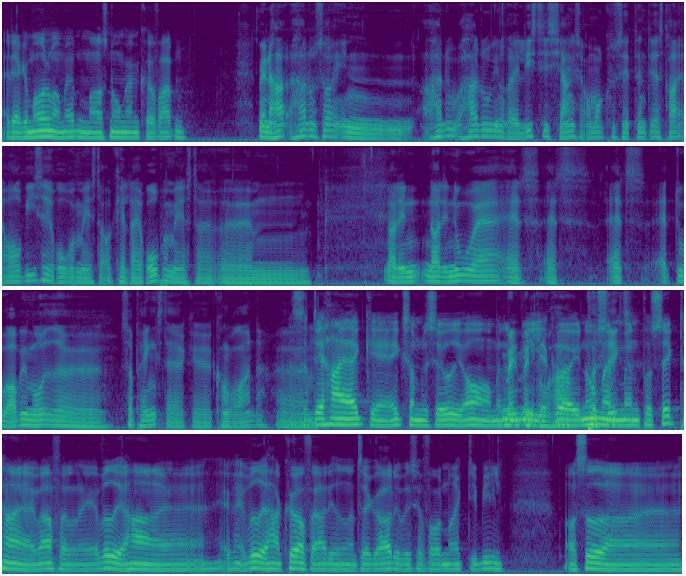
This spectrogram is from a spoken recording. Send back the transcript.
at jeg kan måle mig med dem, og også nogle gange køre fra dem. Men har, har du så en, har du, har du en realistisk chance om at kunne sætte den der streg over vise europamester og kalde dig europamester, øhm, når, det, når det nu er, at, at at, at du er op imod øh, så pengestærke øh, konkurrenter? Øh. Altså det har jeg ikke, øh, ikke som det ser ud i år med men, den bil, jeg kører i nu, men, men på sigt har jeg i hvert fald, jeg ved, jeg har, øh, jeg ved, jeg har kørefærdigheder til at gøre det, hvis jeg får den rigtige bil. Og sidder, øh,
